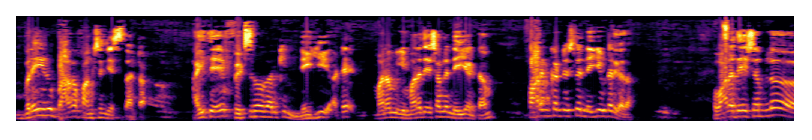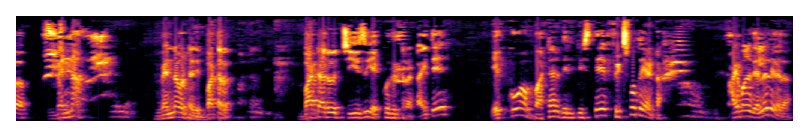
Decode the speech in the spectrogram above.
బ్రెయిన్ బాగా ఫంక్షన్ చేస్తుందంట. అయితే ఫిట్స్ రోగానికి నెయ్యి అంటే మనం మన దేశంలో నెయ్యి అంటాం. ఫారిన్ కంట్రీస్లో నెయ్యి ఉంటది కదా. వాళ్ళ దేశంలో వెన్న. వెన్న ఉంటది బటర్. బటర్ చీజ్ ఎక్కువ తింటారట. అయితే ఎక్కువ బటర్ తినిపిస్తే ఫిట్స్ పోతాయంట. అవి మనకు తెలియదు కదా.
